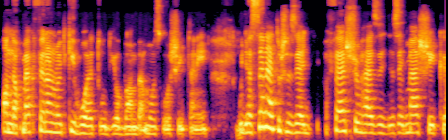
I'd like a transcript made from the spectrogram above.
annak megfelelően, hogy ki hol tud jobban bemozgósítani. Ugye a szenátus az egy, a felsőház az egy másik,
